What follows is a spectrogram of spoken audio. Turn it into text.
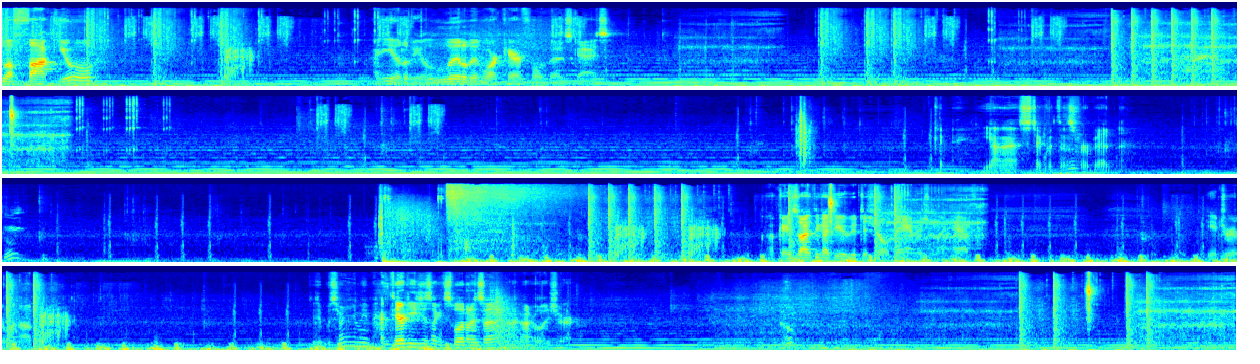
Well, fuck you. I need to be a little bit more careful of those guys. Okay. Yeah, I'm gonna stick with this for a bit. Mm. Okay, so I think I do additional damage when I have the adrenaline up. Was there an enemy back there? Did he just like explode on his own? I'm not really sure. Oh.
